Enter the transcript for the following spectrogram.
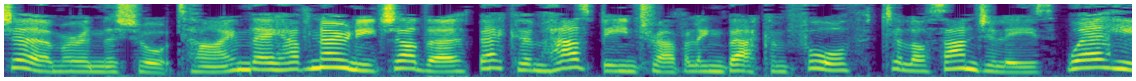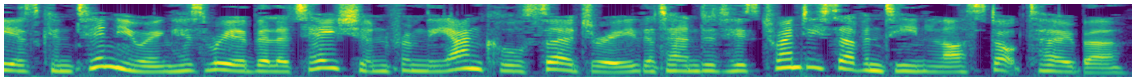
Shurmur in the short time they have known each other. Beckham has been traveling back and forth to Los Angeles, where he is continuing his rehabilitation from the ankle surgery that ended his 2017 last October.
